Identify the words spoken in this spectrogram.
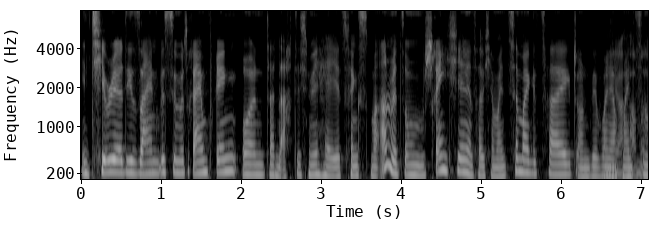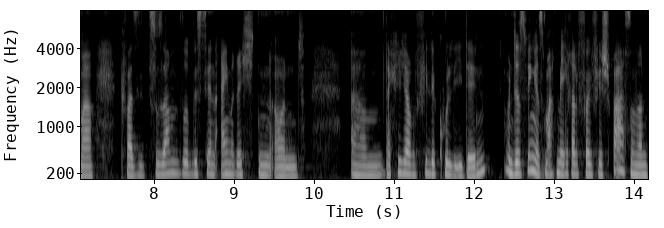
Interior Design ein bisschen mit reinbringen. Und dann dachte ich mir, hey, jetzt fängst du mal an mit so einem Schränkchen. Jetzt habe ich ja mein Zimmer gezeigt und wir wollen ja, Ja, auch mein Hammer. Zimmer quasi zusammen so ein bisschen einrichten. Und ähm, da kriege ich auch viele coole Ideen. Und deswegen, es macht mir gerade voll viel Spaß. Und dann,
